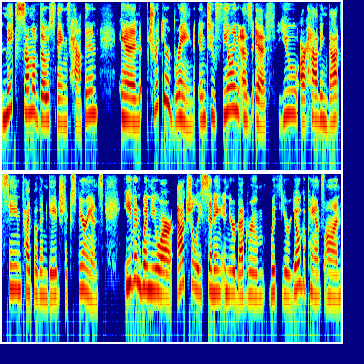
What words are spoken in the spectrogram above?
make some of those things happen and trick your brain into feeling as if you are having that same type of engaged experience, even when you are actually sitting in your bedroom with your yoga pants on,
